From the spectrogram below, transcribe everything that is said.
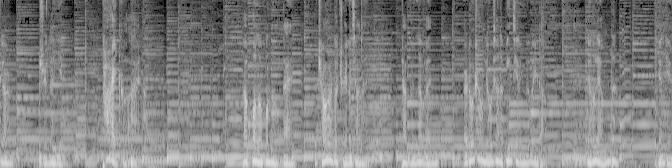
垫儿。直了眼，太可爱了。他晃了晃脑袋，长耳朵垂了下来。他闻了闻耳朵上留下的冰淇淋的味道，凉凉的，甜甜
